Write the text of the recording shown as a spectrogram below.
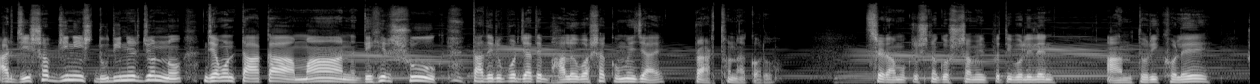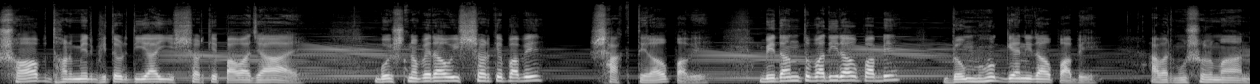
আর যেসব জিনিস দুদিনের জন্য, যেমন টাকা, মান, দেহের সুখ, তাদের উপর যাতে ভালোবাসা কমে যায়, প্রার্থনা করো। শ্রীরামকৃষ্ণ গোস্বামীর প্রতি বলিলেন, আন্তরিক হলে সব ধর্মের ভিতর দিয়াই ঈশ্বরকে পাওয়া যায়। বৈষ্ণবেরাও ঈশ্বরকে পাবে, শাক্তেরাও পাবে, বেদান্তবাদীরাও পাবে, ব্রহ্মজ্ঞানীরাও পাবে, আবার মুসলমান,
